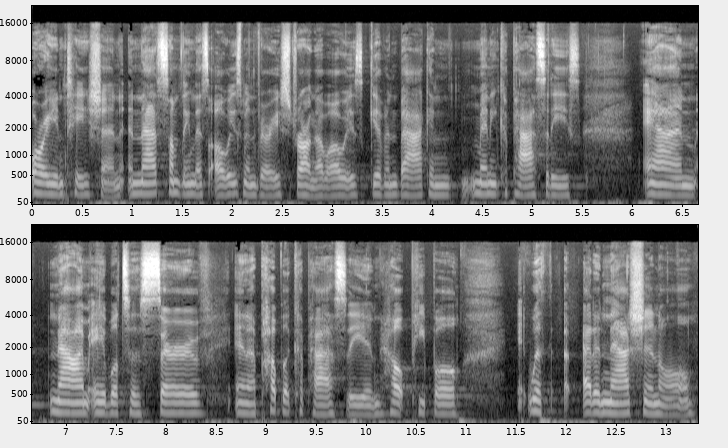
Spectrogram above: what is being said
orientation, and that's something that's always been very strong. I've always given back in many capacities. And now I'm able to serve in a public capacity and help people with at a national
